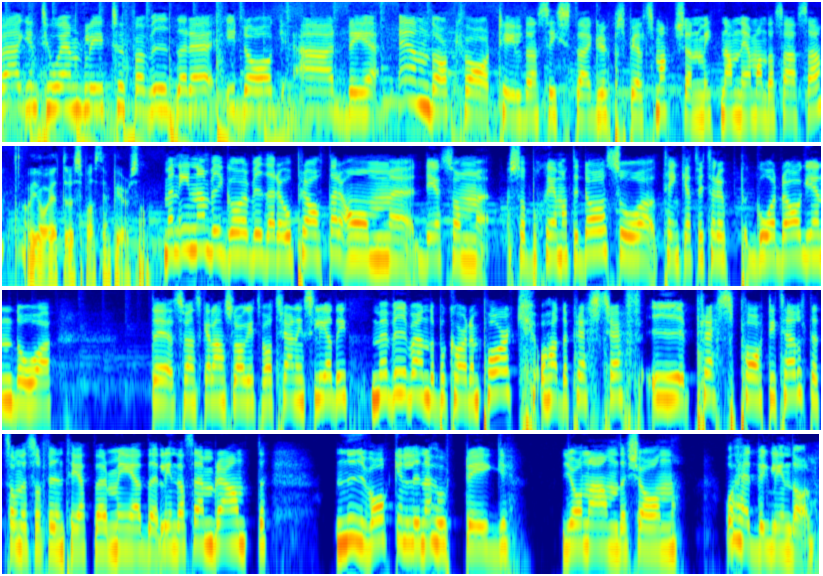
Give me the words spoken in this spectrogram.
Vägen till Wembley tuffar vidare. Idag är det en dag kvar till den sista gruppspelsmatchen. Mitt namn är Amanda Sasa. Och jag heter Sebastian Persson. Men innan vi går vidare och pratar om det som står på schemat idag så tänker jag att vi tar upp gårdagen då det svenska landslaget var träningsledigt. Men vi var ändå på Carden Park och hade pressträff i presspartytältet som det så fint heter med Linda Sembrant, nyvaken Lina Hurtig, Jonna Andersson och Hedvig Lindahl.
